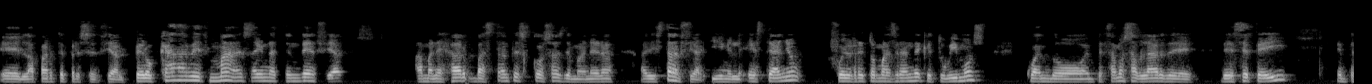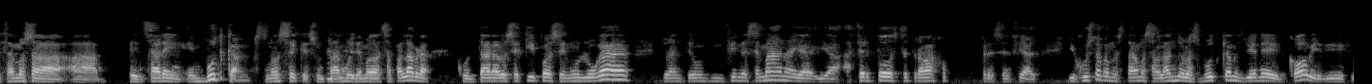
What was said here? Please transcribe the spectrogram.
eh, la parte presencial, pero cada vez más hay una tendencia a manejar bastantes cosas de manera a distancia. Y en el, este año fue el reto más grande que tuvimos cuando empezamos a hablar de, de SPI, empezamos a, a pensar en, en, bootcamps, no sé, que es un tan muy de moda esa palabra, juntar a los equipos en un lugar durante un fin de semana y, a, y a hacer todo este trabajo presencial. Y justo cuando estábamos hablando de los bootcamps viene el COVID y dije,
